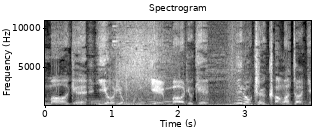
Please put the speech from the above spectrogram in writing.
마계 여령궁기의 마력이 이렇게 강하다니.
